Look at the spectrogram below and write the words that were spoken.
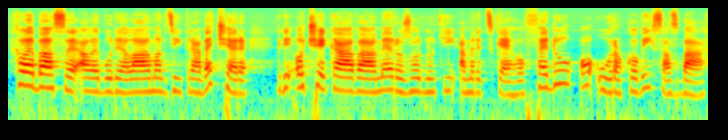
Chleba se ale bude lámat zítra večer, kdy očekáváme rozhodnutí amerického Fedu o úrokových sazbách.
